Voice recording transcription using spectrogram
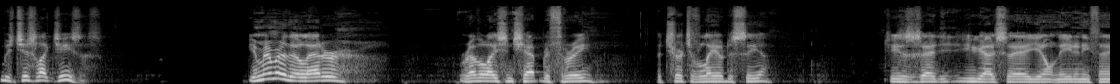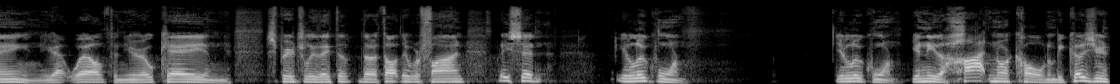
He was just like Jesus. You remember the letter, Revelation chapter 3, the church of Laodicea? Jesus said, You guys say you don't need anything and you got wealth and you're okay and spiritually they, th- they thought they were fine. But he said, You're lukewarm. You're lukewarm. You're neither hot nor cold. And because you're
